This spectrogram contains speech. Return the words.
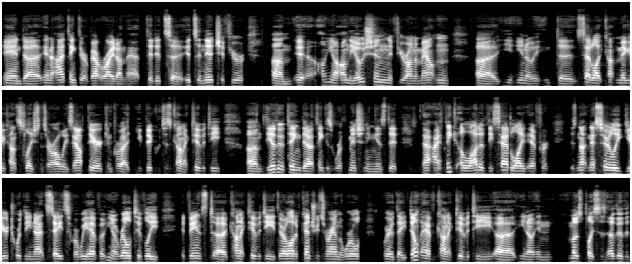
and uh, and I think they're about right on that. That it's a it's a niche if you're um, it, you know on the ocean, if you're on a mountain uh, you, you, know, the satellite con- mega constellations are always out there, can provide ubiquitous connectivity. Um, the other thing that I think is worth mentioning is that I think a lot of the satellite effort is not necessarily geared toward the United States, where we have you know relatively advanced uh, connectivity. There are a lot of countries around the world where they don't have connectivity, uh, you know, in most places other than,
